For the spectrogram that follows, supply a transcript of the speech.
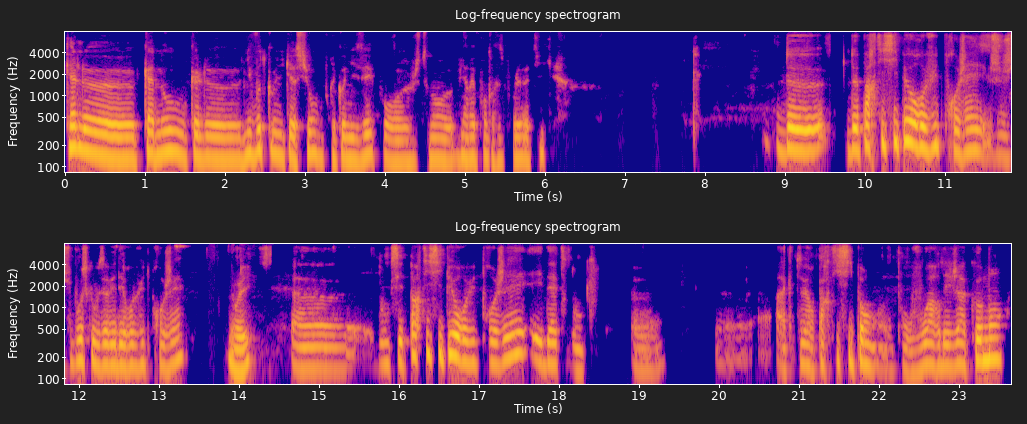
quel euh, canot ou quel euh, niveau de communication vous préconisez pour justement bien répondre à cette problématique? De, de, participer aux revues de projet. Je suppose que vous avez des revues de projet. Oui. donc, c'est de participer aux revues de projet et d'être donc acteur, participant pour voir déjà comment euh,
